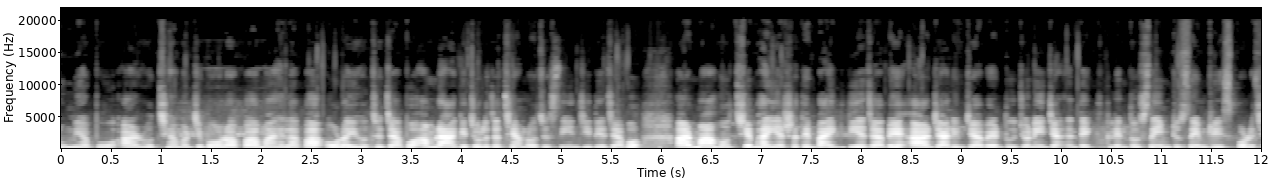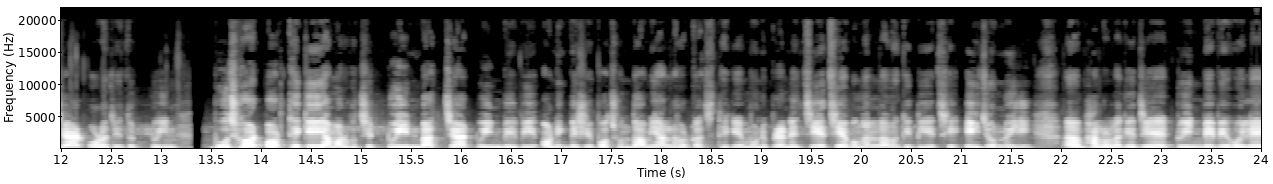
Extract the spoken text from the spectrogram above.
রুমি আপু আর হচ্ছে আমার যে বড় আপা, মাহেল আপা, ওরাই হচ্ছে যাব। আমরা আগে চলে যাচ্ছি, আমরা হচ্ছে সিএনজি দিয়ে যাব। আর মা হচ্ছে ভাইয়ার সাথে বাইক দিয়ে যাবে। আর জারিফ যাবের দুজনেই দেখলেন তো সেম টু সেম ড্রেস পরেছে। আর ওরা যেহেতু টুইন বুঝ হওয়ার পর থেকেই আমার হচ্ছে টুইন বাচ্চা টুইন বেবি অনেক বেশি পছন্দ। আমি আল্লাহর কাছ থেকে মনে প্রাণে চেয়েছি এবং আল্লাহ আমাকে দিয়েছি। এই জন্যই ভালো লাগে যে টুইন বেবি হইলে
